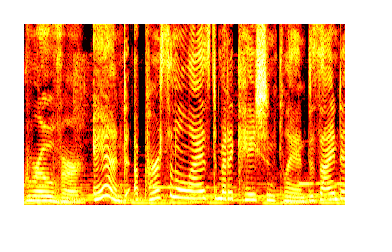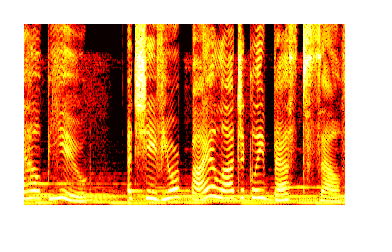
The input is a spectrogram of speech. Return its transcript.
Grover. and a personalized medication plan designed to help you achieve your biologically best self.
